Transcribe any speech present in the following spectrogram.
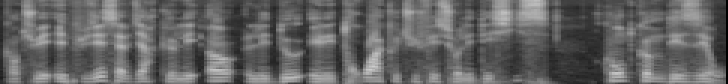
Quand tu es épuisé, ça veut dire que les 1, les 2 et les 3 que tu fais sur les D6 comptent comme des 0.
